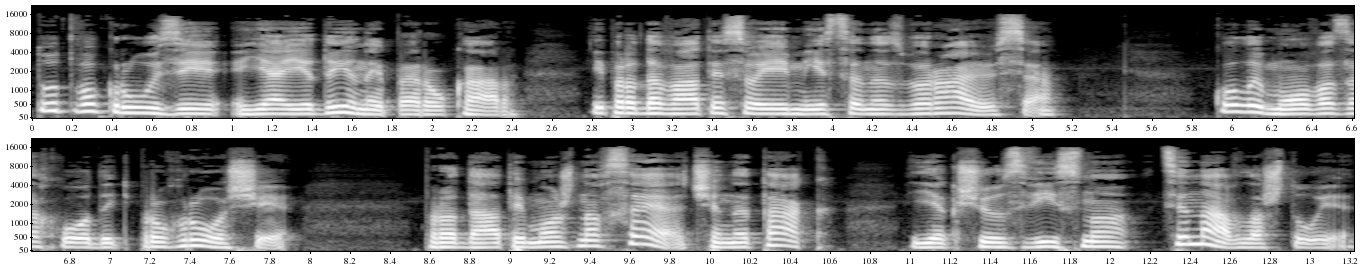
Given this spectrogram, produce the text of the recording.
Тут в окрузі я єдиний перукар. І продавати своє місце не збираюся. Коли мова заходить про гроші, продати можна все, чи не так? Якщо, звісно, ціна влаштує.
